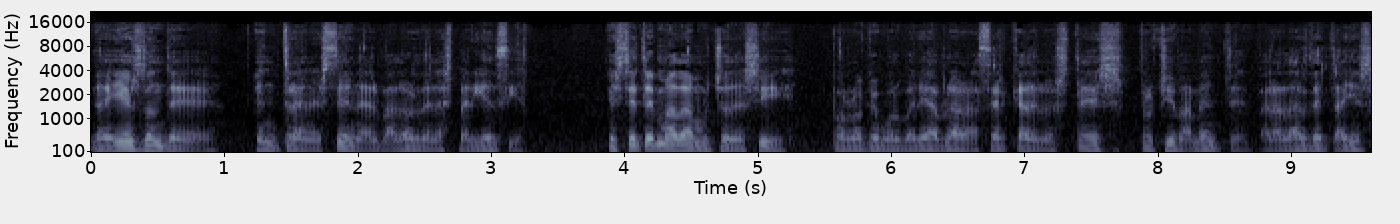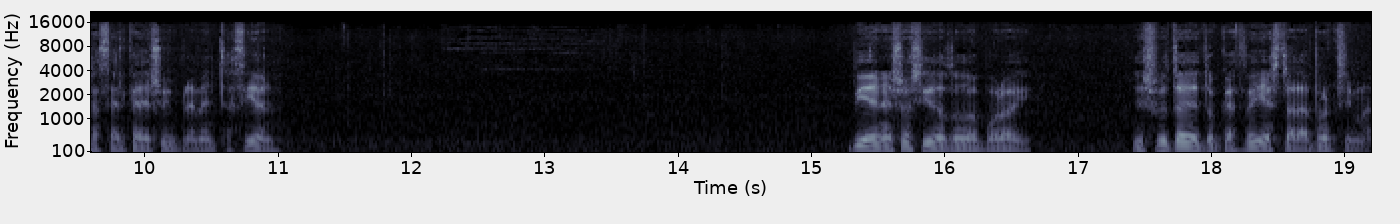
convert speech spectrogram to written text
Y ahí es donde entra en escena el valor de la experiencia. Este tema da mucho de sí, por lo que volveré a hablar acerca de los test próximamente para dar detalles acerca de su implementación. Bien, eso ha sido todo por hoy. Disfruta de tu café y hasta la próxima.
